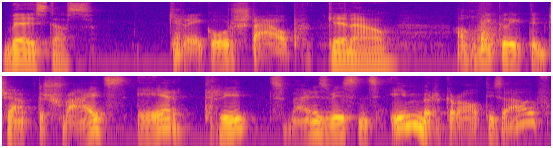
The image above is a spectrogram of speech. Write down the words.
Wer ist das? Gregor Staub. Genau. Auch Mitglied im Chapter Schweiz. Er tritt meines Wissens immer gratis auf.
